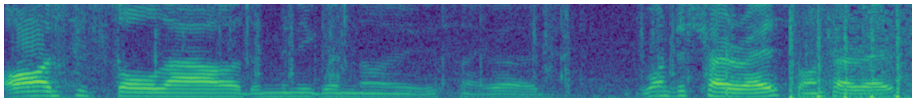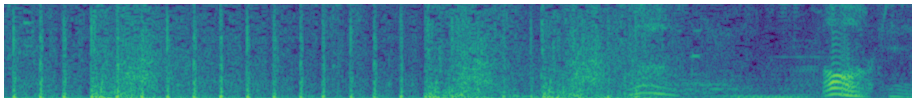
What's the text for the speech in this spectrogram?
Oh, this is so loud. The minigun noise. My god. You want to try res? Want to try res? oh, okay.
